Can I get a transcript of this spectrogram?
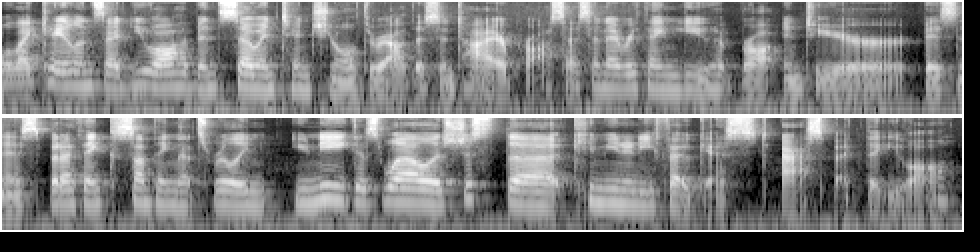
well, like Kaelyn said, you all have been so intentional throughout this entire process and everything you have brought into your business. But I think something that's really unique as well is just the community focused aspect that you all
